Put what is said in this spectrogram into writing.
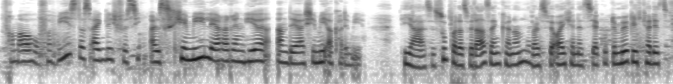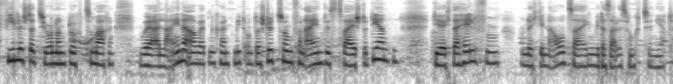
Frau Mauerhofer, wie ist das eigentlich für Sie als Chemielehrerin hier an der Chemieakademie? Ja, es ist super, dass wir da sein können, weil es für euch eine sehr gute Möglichkeit ist, viele Stationen durchzumachen, wo ihr alleine arbeiten könnt mit Unterstützung von ein bis zwei Studierenden, die euch da helfen und euch genau zeigen, wie das alles funktioniert.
